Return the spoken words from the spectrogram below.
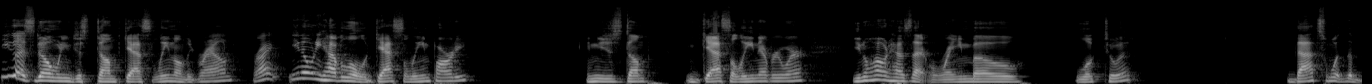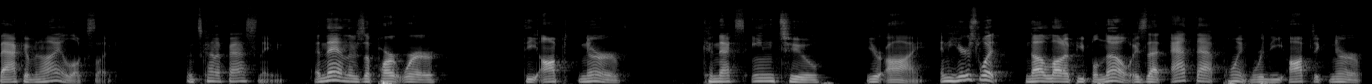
You guys know when you just dump gasoline on the ground, right? You know when you have a little gasoline party and you just dump gasoline everywhere? You know how it has that rainbow look to it? That's what the back of an eye looks like. It's kind of fascinating. And then there's a part where the optic nerve connects into your eye. And here's what not a lot of people know is that at that point where the optic nerve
